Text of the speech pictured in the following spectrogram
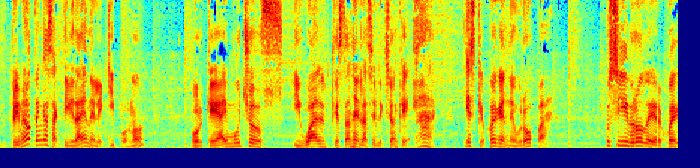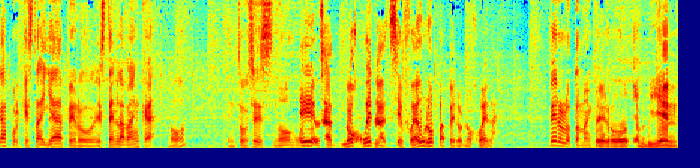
primero tengas actividad en el equipo, ¿no? Porque hay muchos igual que están en la selección que, ah, es que juega en Europa. Pues sí, brother, juega porque está allá, pero está en la banca, ¿no? Entonces, no. o sea, no juega, se fue a Europa, pero no juega pero lo toman Pero también,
